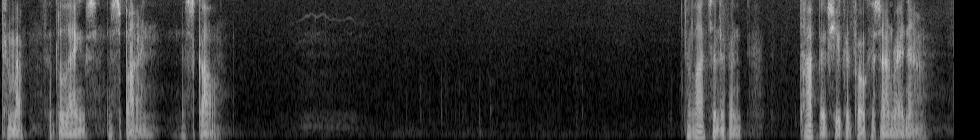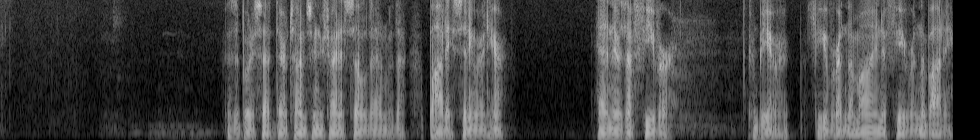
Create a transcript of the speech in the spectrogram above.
come up through the legs, the spine, the skull. There are lots of different topics you could focus on right now. As the Buddha said, there are times when you try to settle down with the body sitting right here, and there's a fever. It could be a fever in the mind, a fever in the body.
